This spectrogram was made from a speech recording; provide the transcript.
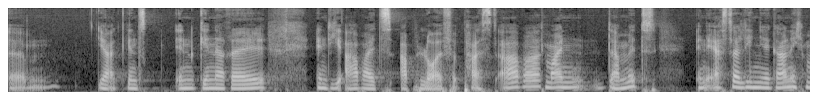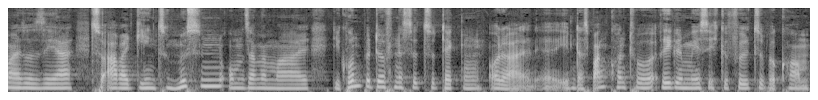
ähm, ja, ins in generell in die Arbeitsabläufe passt. Aber ich meine damit in erster Linie gar nicht mal so sehr zur Arbeit gehen zu müssen, um, sagen wir mal, die Grundbedürfnisse zu decken oder äh, eben das Bankkonto regelmäßig gefüllt zu bekommen,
